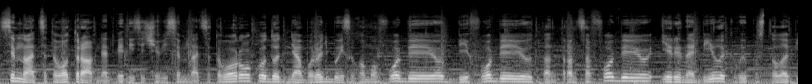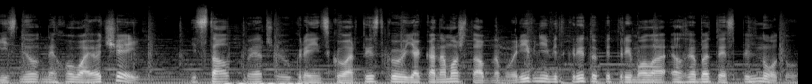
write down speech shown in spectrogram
17 травня 2018 року до Дня боротьби з гомофобією, біфобією та трансофобією Ірина Білик випустила пісню Не ховай очей і стала першою українською артисткою, яка на масштабному рівні відкрито підтримала ЛГБТ-спільноту.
